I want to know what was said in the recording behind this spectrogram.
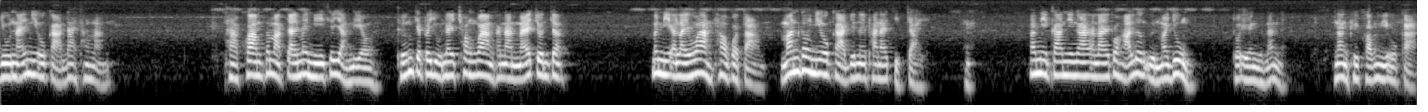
อยู่ไหนมีโอกาสได้ทั้งนั้นถ้าความสมัครใจไม่มีแค่อย่างเดียว ถึงจะไปอยู่ในช่องว่างขนาดไหนจนจะไม่มีอะไรว่างเท่าก็ตาม มันก็มีโอกาสอยู่ในภายในจิตใจ ถ้ามีการมีงานอะไรก็หาเรื่องอื่นมายุ่ง ตัวเองอยู่นั่นแหละนั่นคือความมีโอกาส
